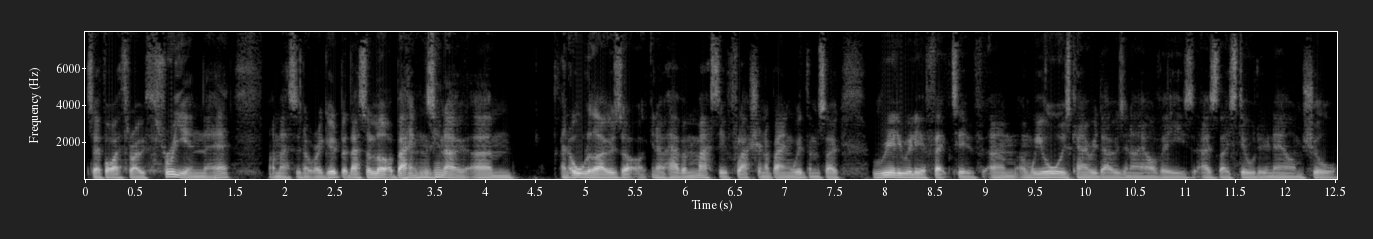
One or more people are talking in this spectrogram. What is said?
So if I throw three in there, my maths is not very good, but that's a lot of bangs, you know. Um, and all of those are, you know have a massive flash and a bang with them. So really really effective um, and we always carry those in arvs as they still do now i'm sure.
